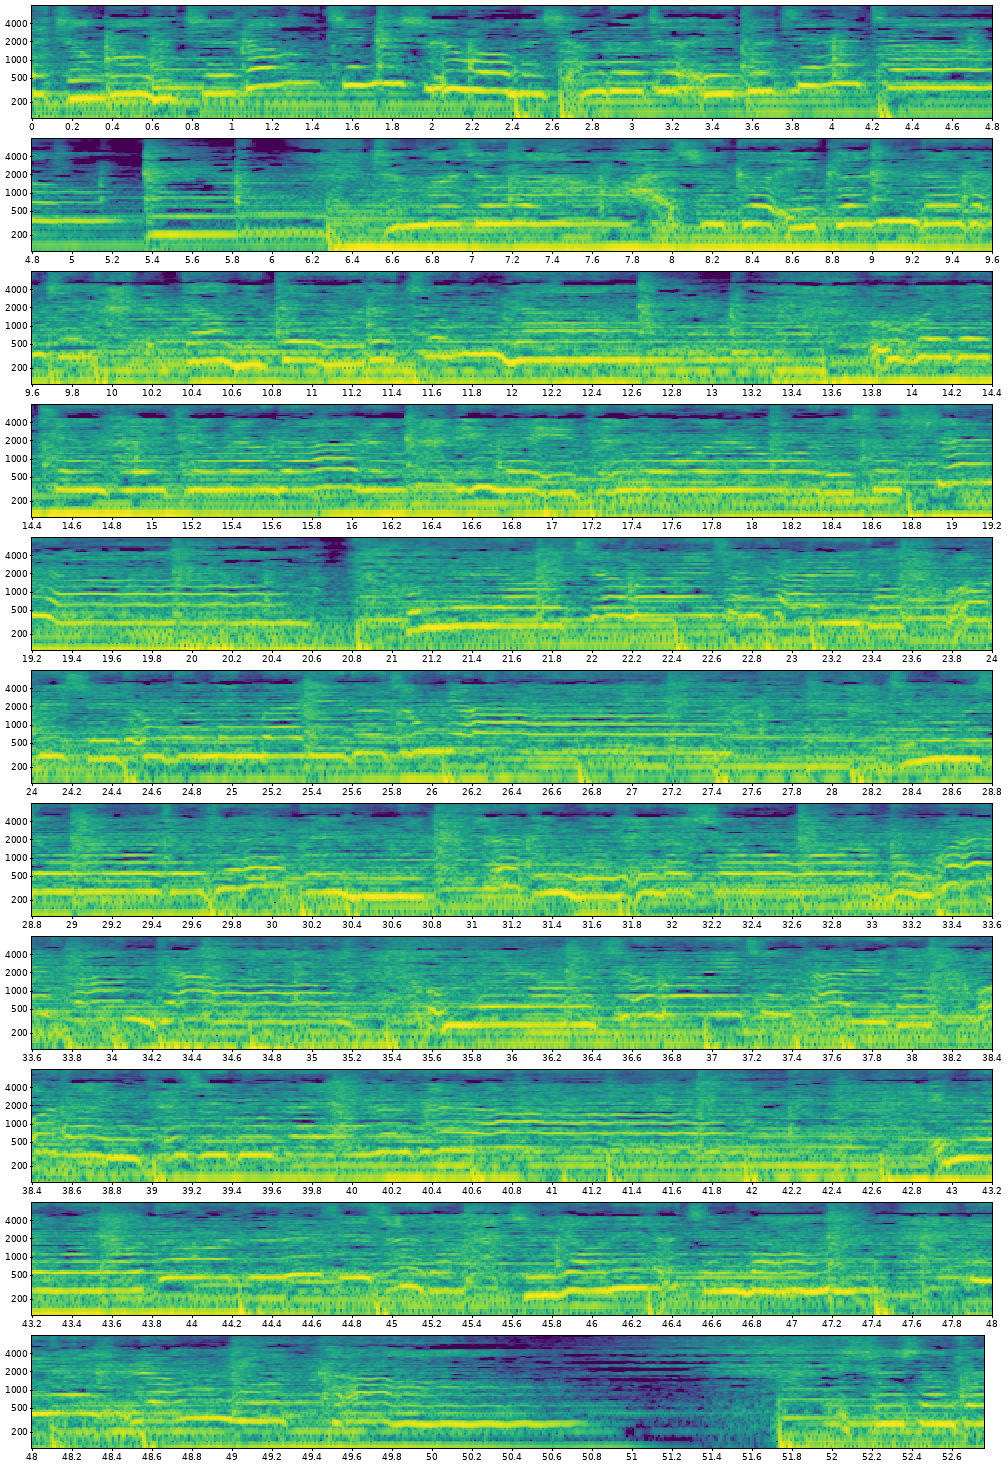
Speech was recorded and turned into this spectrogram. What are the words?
用来回张望了，知道竟是我们相隔着一个街角。这么久了，我还是可以看到、感觉得到你对我的重要。不会被天黑天亮打扰，你每一次的温柔我都想炫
